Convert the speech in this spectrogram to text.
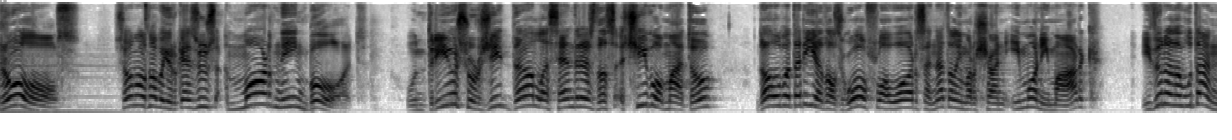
Rules! Són els novaiorquesos Morning Boot, un trio sorgit de les cendres dels Chivo Mato, de la bateria dels Wallflowers, Natalie Marchand i Moni Mark, i d'una debutant,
